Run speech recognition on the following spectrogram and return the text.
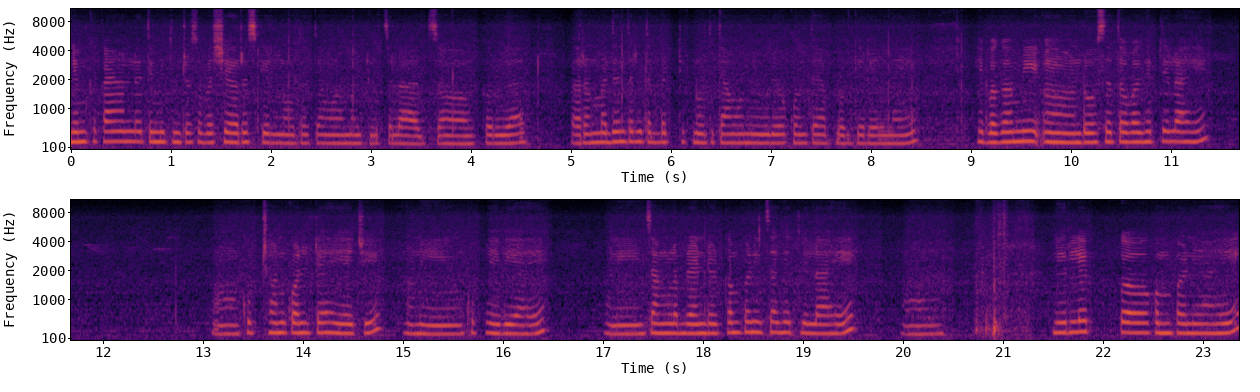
नेमकं काय आणलं ते मी तुमच्यासोबत शेअरच केलं नव्हतं त्यामुळे म्हटलं चला आज करूया. कारण मध्यंतरी तब्येत ठीक नव्हती त्यामुळे मी व्हिडिओ कोणताही अपलोड केलेला नाही हे बघा मी डोसा तवा घेतलेला आहे. खूप छान क्वालिटी आहे याची आणि खूप हेवी आहे. आणि चांगला ब्रँडेड कंपनीचा घेतलेला आहे. निर्लेप कंपनी आहे.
